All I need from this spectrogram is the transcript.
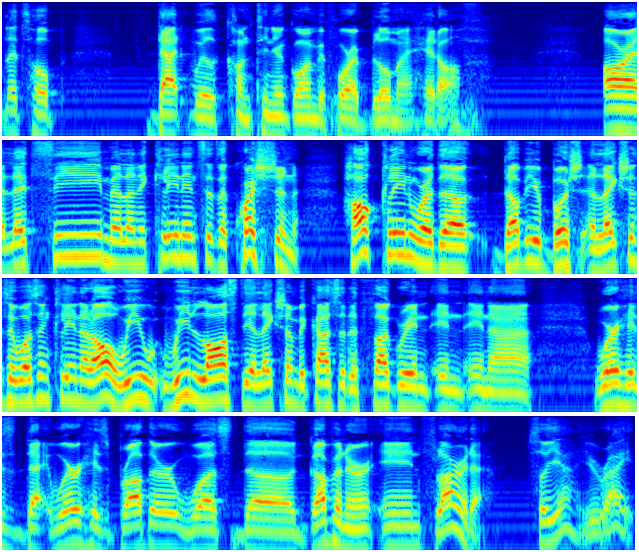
let's hope that will continue going before I blow my head off. All right, let's see. Melanie Cleaning says a question. How clean were the W. Bush elections? It wasn't clean at all. We we lost the election because of the thuggery in in, in uh, where his where his brother was the governor in Florida. So yeah, you're right.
